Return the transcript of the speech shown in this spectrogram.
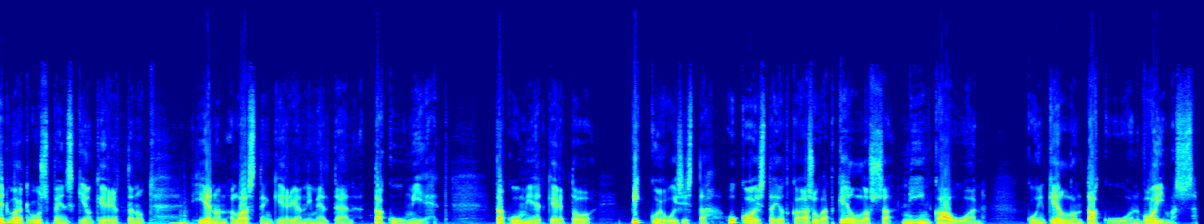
Edward Uspenski on kirjoittanut hienon lastenkirjan nimeltään Takuumiehet. Takuumiehet kertoo pikkuruisista ukoista, jotka asuvat kellossa niin kauan kuin kellon takuu on voimassa,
